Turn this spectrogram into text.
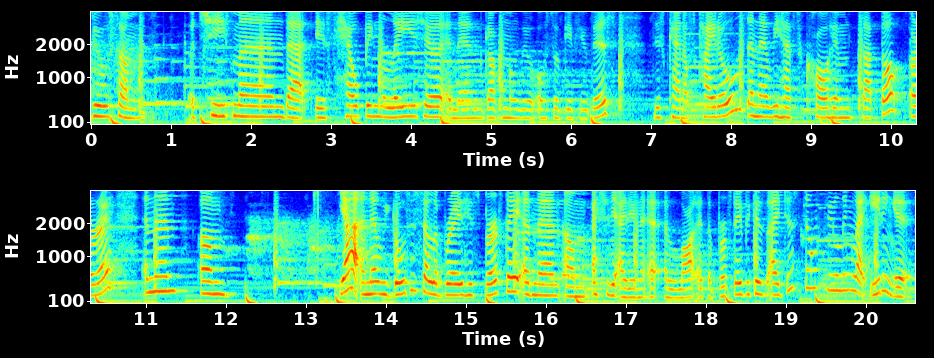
do some achievement that is helping Malaysia and then government will also give you this this kind of titles. And then we have to call him Dato alright? And then um yeah and then we go to celebrate his birthday and then um actually i didn't eat a lot at the birthday because i just don't feeling like eating it.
